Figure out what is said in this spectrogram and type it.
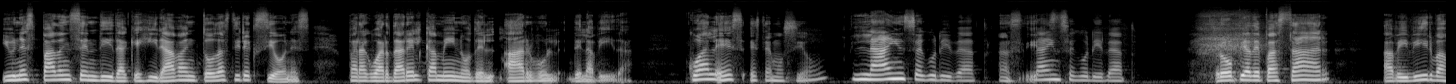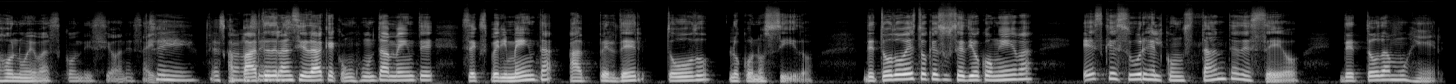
y una espada encendida que giraba en todas direcciones para guardar el camino del árbol de la vida. ¿Cuál es esta emoción? La inseguridad. Así La es. inseguridad. propia de pasar a vivir bajo nuevas condiciones. Sí, Aparte de la ansiedad que conjuntamente se experimenta al perder todo lo conocido. De todo esto que sucedió con Eva, es que surge el constante deseo de toda mujer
